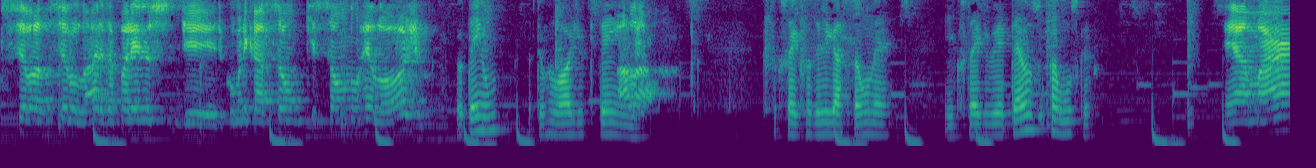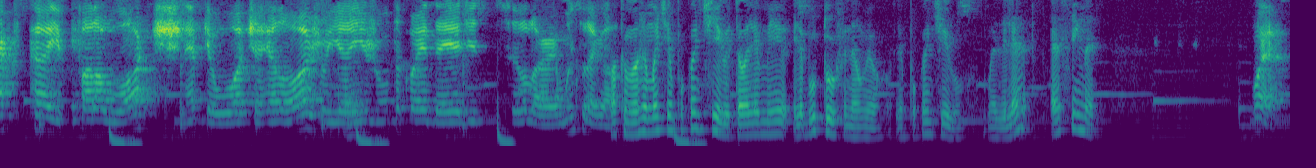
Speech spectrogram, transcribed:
celu- celulares, aparelhos de, de comunicação que são no relógio. Eu tenho um, eu tenho um relógio que tem. Olha lá. Você consegue fazer ligação, né? E consegue ver até escutar música. É a marca e fala watch, né? Porque o watch é relógio e aí junta com a ideia de celular. É muito Só legal. que o meu realmente é um pouco antigo, então ele é meio. Ele é Bluetooth, né? O meu. Ele é um pouco antigo. Mas ele é, é assim, né? Ué,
